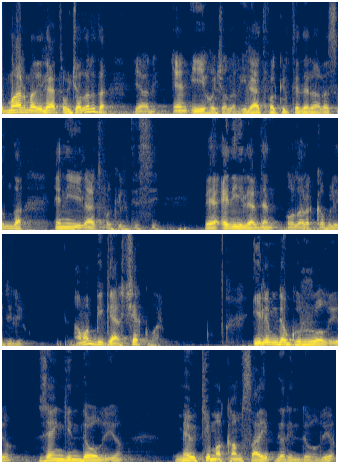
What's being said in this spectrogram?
E Marmara İlahiyat hocaları da yani en iyi hocalar, ilahiyat fakülteleri arasında en iyi ilahiyat fakültesi veya en iyilerden olarak kabul ediliyor. Ama bir gerçek var. İlimde gurur oluyor, zenginde oluyor, mevki makam sahiplerinde oluyor.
